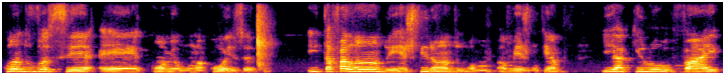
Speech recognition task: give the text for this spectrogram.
Quando você é, come alguma coisa e está falando e respirando ao, ao, mesmo tempo, e aquilo vai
